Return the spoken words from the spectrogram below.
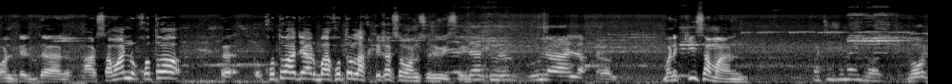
কন্ট্রাক্টার আর সামান কত কত হাজার বা কত লাখ টাকার সামান চুরি হয়েছে মানে কি সামান? রড।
